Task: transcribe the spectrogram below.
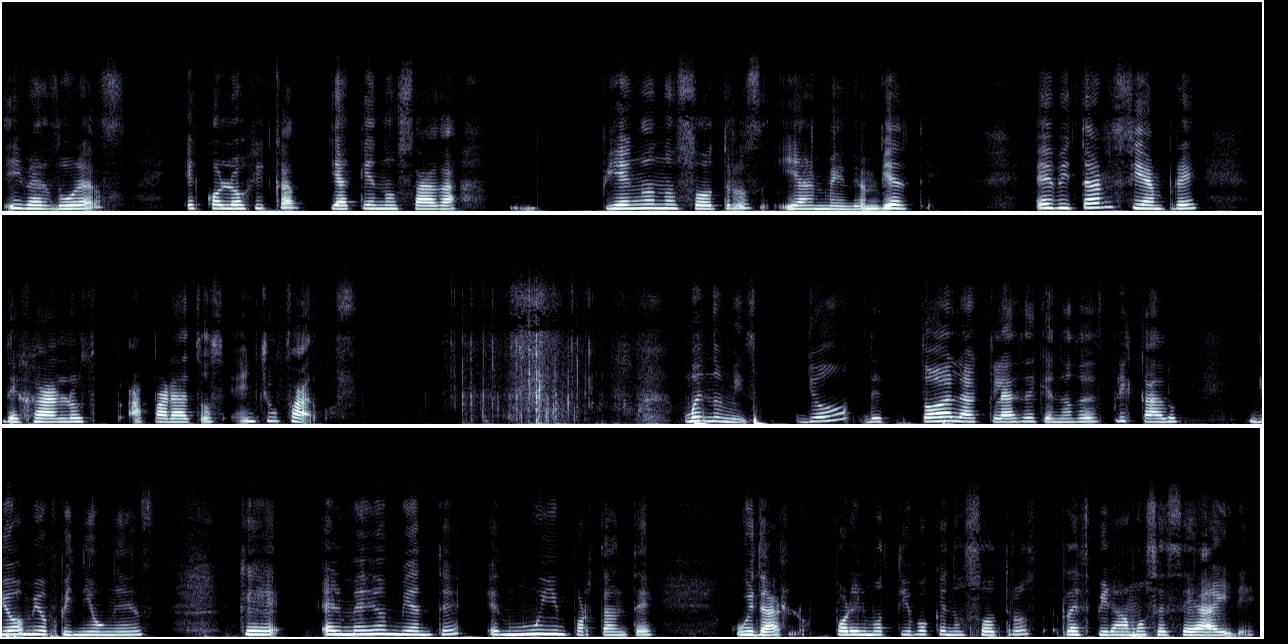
y verduras ecológicas ya que nos haga bien a nosotros y al medio ambiente. Evitar siempre dejar los aparatos enchufados. Bueno, mis, yo de toda la clase que nos he explicado, yo mi opinión es que el medio ambiente es muy importante cuidarlo por el motivo que nosotros respiramos ese aire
